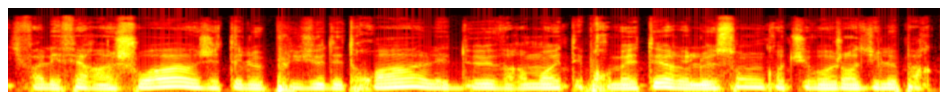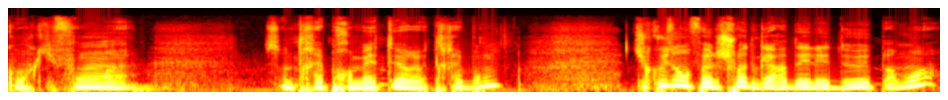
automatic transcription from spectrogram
il fallait faire un choix. J'étais le plus vieux des trois. Les deux vraiment étaient prometteurs et le sont, quand tu vois aujourd'hui le parcours qu'ils font, sont très prometteurs et très bons. Du coup, ils ont fait le choix de garder les deux et pas moi.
